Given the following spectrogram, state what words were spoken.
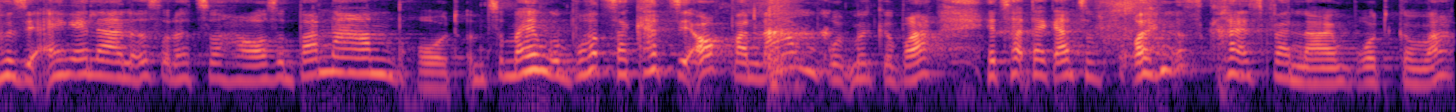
wo sie eingeladen ist oder zu Hause, Bananenbrot. Und zu meinem Geburtstag hat sie auch Bananenbrot mitgebracht. Jetzt hat der ganze Freundeskreis Bananenbrot gemacht.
